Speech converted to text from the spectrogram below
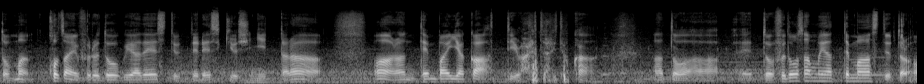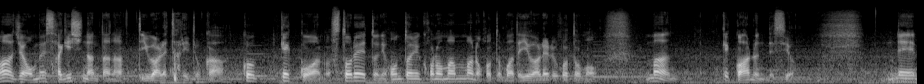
とまあ古材古道具屋ですって言ってレスキューしに行ったら「ああ転売屋か」って言われたりとかあとは、えっと、不動産もやってますって言ったら、ああ、じゃあお前詐欺師なんだなって言われたりとか、こう結構あのストレートに本当にこのまんまの言葉で言われることも、まあ結構あるんですよ。で、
